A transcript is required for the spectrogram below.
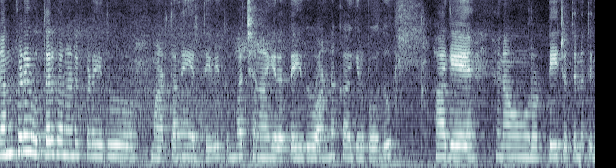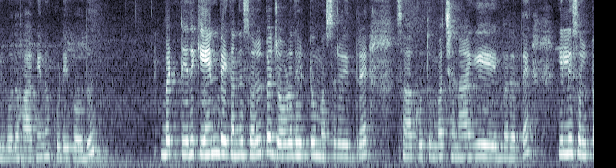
ನಮ್ಮ ಕಡೆ ಉತ್ತರ ಕರ್ನಾಟಕ ಕಡೆ ಇದು ಮಾಡ್ತಾನೆ ಇರ್ತೀವಿ. ತುಂಬ ಚೆನ್ನಾಗಿರುತ್ತೆ. ಇದು ಅನ್ನಕ್ಕಾಗಿರ್ಬೋದು. ಹಾಗೆ ನಾವು ರೊಟ್ಟಿ ಜೊತೆನೂ ತಿನ್ಬೋದು. ಹಾಗೇನೂ ಕುಡಿಬೋದು. ಬಟ್ ಇದಕ್ಕೆ ಏನು ಬೇಕಂದರೆ ಸ್ವಲ್ಪ ಜೋಳದ ಹಿಟ್ಟು, ಮೊಸರು ಇದ್ದರೆ ಸಾಕು. ತುಂಬ ಚೆನ್ನಾಗಿ ಬರುತ್ತೆ. ಇಲ್ಲಿ ಸ್ವಲ್ಪ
